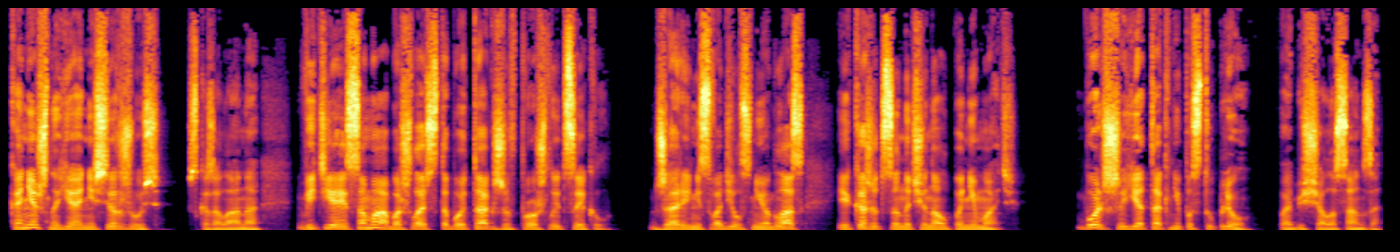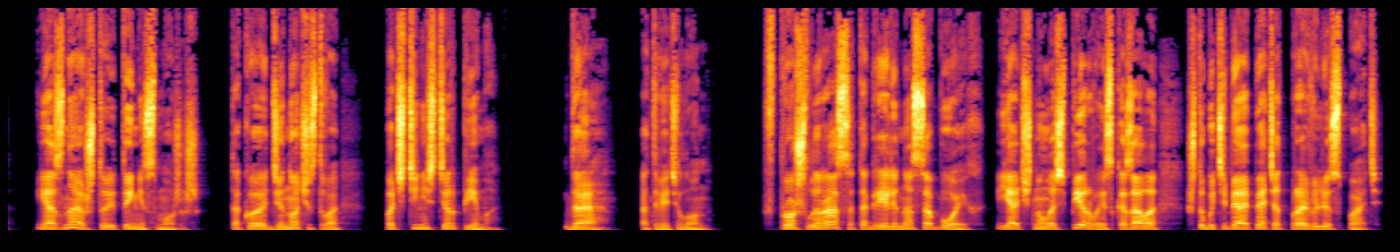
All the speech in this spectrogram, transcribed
«Конечно, я не сержусь», – сказала она, – «ведь я и сама обошлась с тобой так же в прошлый цикл». Джарри не сводил с нее глаз и, кажется, начинал понимать. «Больше я так не поступлю», – пообещала Санза. «Я знаю, что и ты не сможешь. Такое одиночество почти нестерпимо». «Да», – ответил он. «В прошлый раз отогрели нас обоих. Я очнулась первой и сказала, чтобы тебя опять отправили спать.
